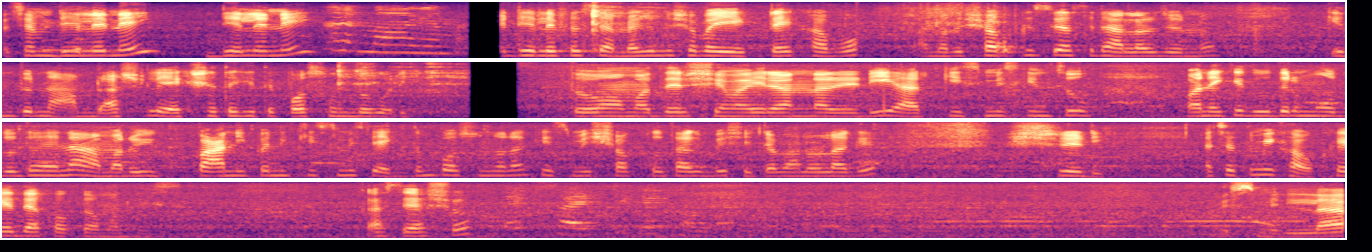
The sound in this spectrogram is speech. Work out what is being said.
আচ্ছা আমি ঢেলে নেই ঢেলে নেই। ঢেলে ফেলছি আমরা কিন্তু সবাই একটাই খাব। আমাদের সব কিছু আছে ঢালার জন্য। কিন্তু না আমরা আসলে একসাথে খেতে পছন্দ করি। তো আমাদের সেমাই রান্না রেডি আর কিশমিশ কিন্তু অনেকে দুধের মধ্যে দেয় না, আমার ওই পানি পানি কিশমিশ একদম পছন্দ না কিশমিশ শক্ত থাকবে, সেটা ভালো লাগে। রেডি আচ্ছা তুমি খাও, খেয়ে দেখো কেমন হয়েছে। কাছে আসো। বিসমিল্লা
